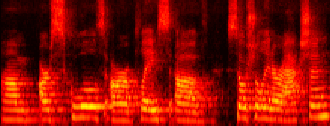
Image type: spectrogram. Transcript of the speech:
um, our schools are a place of social interaction.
